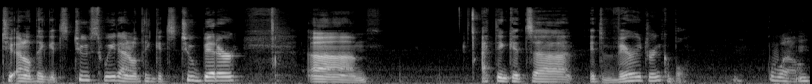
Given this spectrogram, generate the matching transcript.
too. I don't think it's too sweet. I don't think it's too bitter. Um, I think it's uh, it's very drinkable. well,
